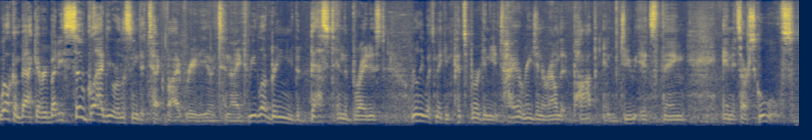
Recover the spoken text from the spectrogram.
Welcome back, everybody. So glad you are listening to Tech Vibe Radio tonight. We love bringing you the best and the brightest, really what's making Pittsburgh and the entire region around it pop and do its thing. And it's our schools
